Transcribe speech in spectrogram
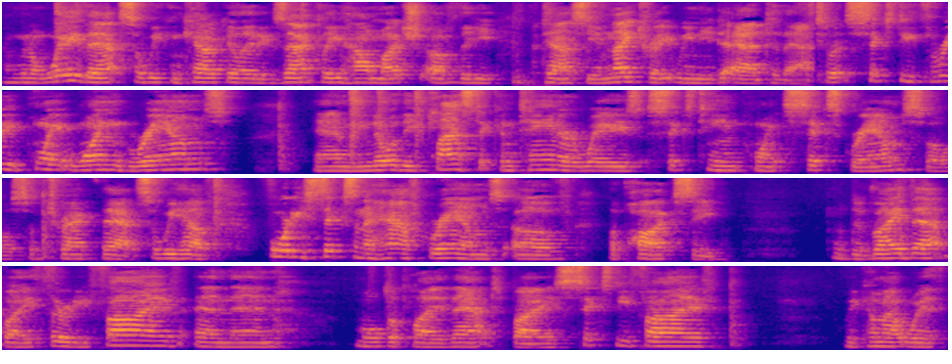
I'm going to weigh that so we can calculate exactly how much of the potassium nitrate we need to add to that. So it's 63.1 grams and we know the plastic container weighs 16.6 grams so we'll subtract that. So we have 46 and a half grams of epoxy. We'll divide that by 35 and then multiply that by 65 we come out with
